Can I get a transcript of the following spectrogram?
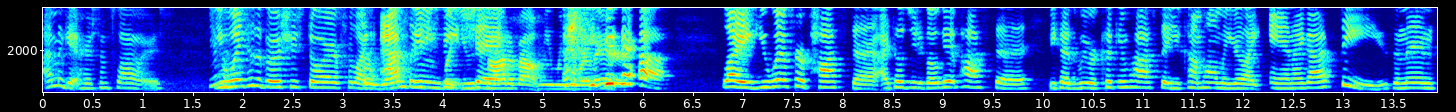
I'm gonna get her some flowers. Yeah. You went to the grocery store for like For one athlete's thing, feet you shit. thought about me when you were there. yeah. Like you went for pasta. I told you to go get pasta because we were cooking pasta. You come home and you're like, and I got these. And then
